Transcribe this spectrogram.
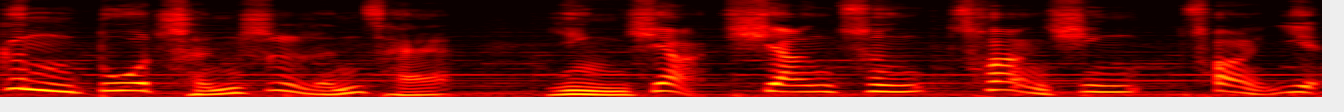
更多城市人才引向乡村创新创业。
